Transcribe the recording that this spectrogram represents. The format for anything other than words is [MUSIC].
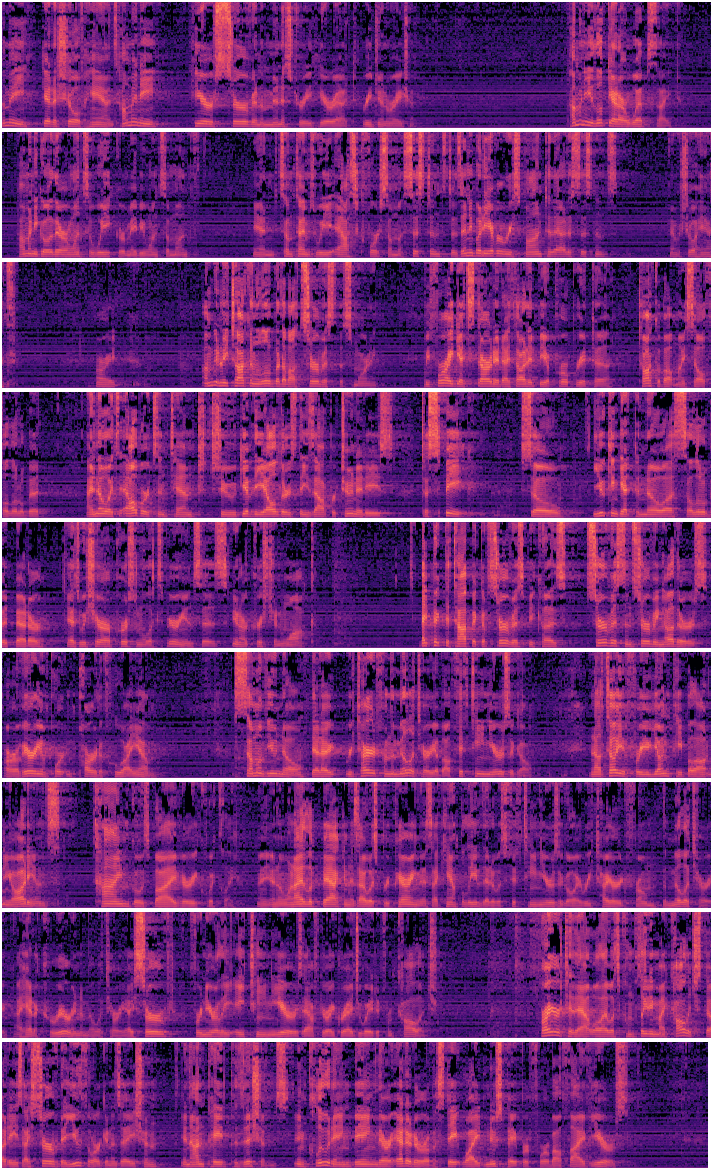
Let me get a show of hands. How many here serve in a ministry here at Regeneration? How many look at our website? How many go there once a week or maybe once a month? And sometimes we ask for some assistance. Does anybody ever respond to that assistance? Have a show of hands. All right. I'm going to be talking a little bit about service this morning. Before I get started, I thought it'd be appropriate to talk about myself a little bit. I know it's Albert's intent to give the elders these opportunities to speak so you can get to know us a little bit better as we share our personal experiences in our Christian walk. I picked the topic of service because service and serving others are a very important part of who I am. Some of you know that I retired from the military about 15 years ago. And I'll tell you, for you young people out in the audience, time goes by very quickly. You know, when I look back and as I was preparing this, I can't believe that it was 15 years ago I retired from the military. I had a career in the military. I served for nearly 18 years after I graduated from college. Prior to that, while I was completing my college studies, I served a youth organization in unpaid positions, including being their editor of a statewide newspaper for about five years.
